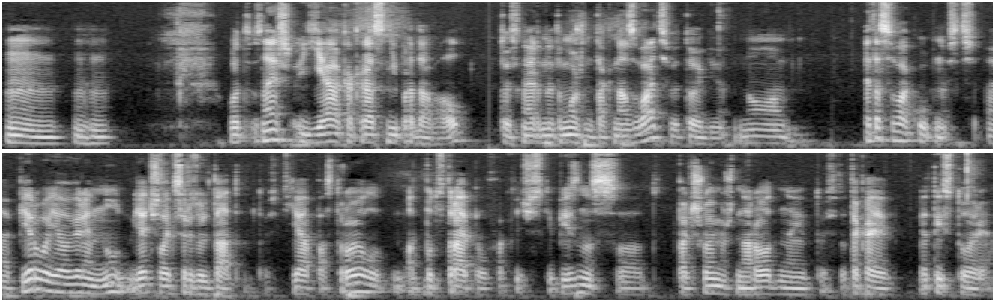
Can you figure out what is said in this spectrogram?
Mm-hmm. Вот знаешь, я как раз не продавал. То есть, наверное, это можно так назвать в итоге, но это совокупность. А первое, я уверен, ну, я человек с результатом. То есть я построил, отбутстрапил фактически бизнес э, большой, международный. То есть это такая, это история.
